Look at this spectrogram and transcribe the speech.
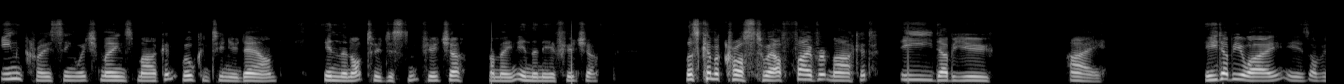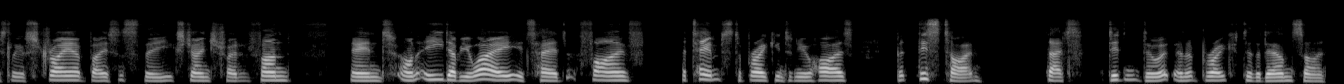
increasing, which means market will continue down in the not too distant future. I mean, in the near future. Let's come across to our favorite market, EWA. EWA is obviously Australia basis, the exchange traded fund. And on EWA, it's had five attempts to break into new highs, but this time that didn't do it and it broke to the downside.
